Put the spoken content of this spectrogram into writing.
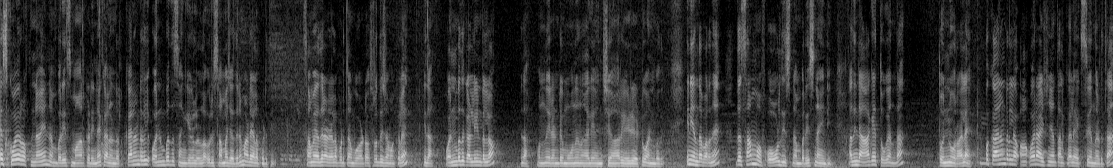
A square of nine number is marked in a calendar കലണ്ടറിൽ ഒൻപത് സംഖ്യകളുള്ള ഒരു സമചതുരം അടയാളപ്പെടുത്തി. സമചതുരം അടയാളപ്പെടുത്താൻ പോകാം കേട്ടോ ശ്രദ്ധിച്ച മക്കളെ? ഇതാ ഒൻപത് കള്ളി ഉണ്ടല്ലോ. ഇതാ ഒന്ന് രണ്ട് മൂന്ന് നാല് അഞ്ച് ആറ് ഏഴ് എട്ട് ഒൻപത്. ഇനി എന്താ പറഞ്ഞത് the sum of all these number is nineteen അതിന്റെ ആകെ തുക എന്താ? തൊണ്ണൂറ് അല്ലേ? അപ്പോൾ കലണ്ടറിൽ ഒരാഴ്ച ഞാൻ തൽക്കാലം എക്സ് എന്ന് എടുത്താൽ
